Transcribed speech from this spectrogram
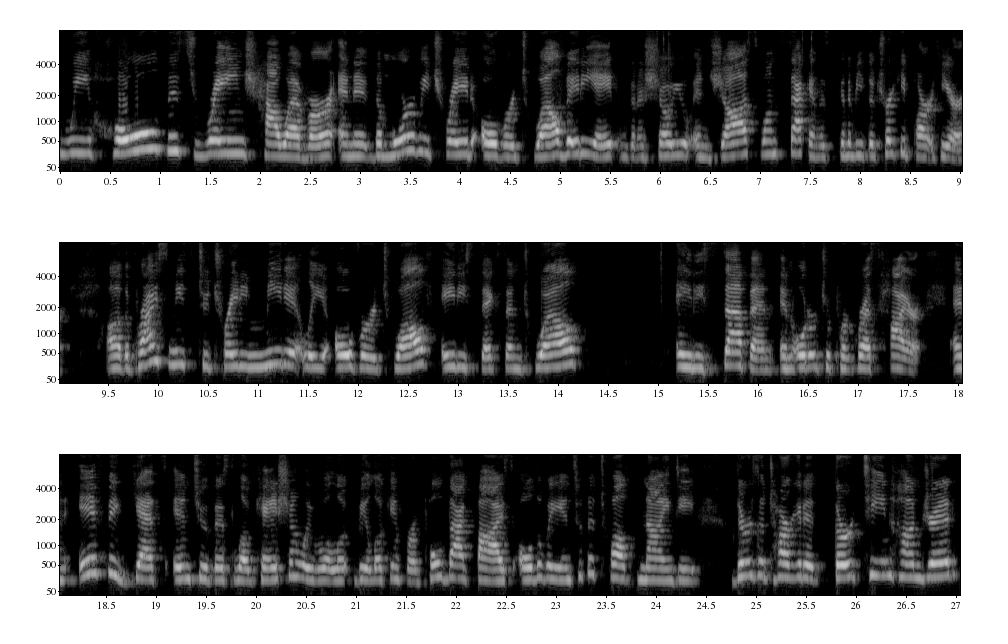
we hold this range, however, and it, the more we trade over 1288, I'm going to show you in just one second. This is going to be the tricky part here. Uh, the price needs to trade immediately over 1286 and 12 87 in order to progress higher. And if it gets into this location, we will look, be looking for pullback buys all the way into the 1290. There's a target at 1300.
